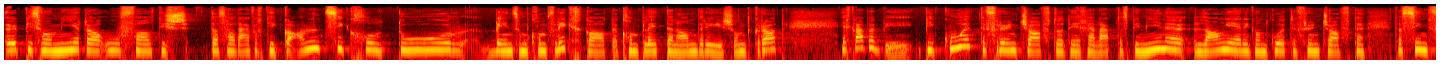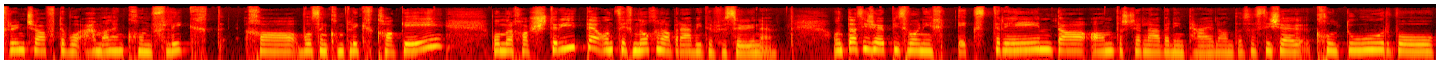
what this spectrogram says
Etwas, was mir da auffällt, ist, dass halt einfach die ganze Kultur, wenn es um Konflikt geht, eine komplett andere ist. Und gerade, ich glaube, bei, bei guten Freundschaften, oder ich erlebe das bei meinen langjährigen und guten Freundschaften, das sind Freundschaften, wo auch mal ein Konflikt kann, wo es einen Konflikt kann geben kann, wo man kann streiten und sich nachher aber auch wieder versöhnen. Und das ist etwas, was ich extrem da anders erlebe in Thailand. Also es ist eine Kultur, wo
